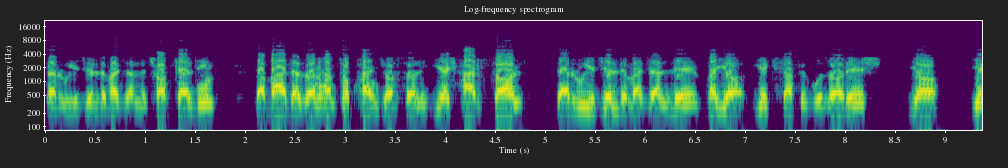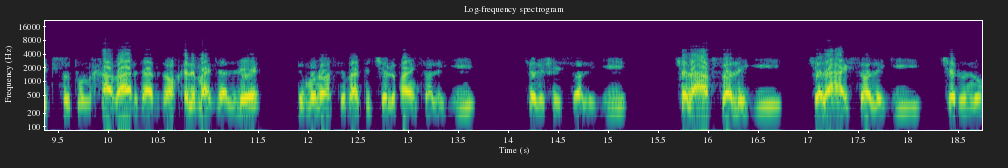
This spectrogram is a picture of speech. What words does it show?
در روی جلد مجله چاپ کردیم و بعد از آن هم تا پنجاه سالگیش هر سال در روی جلد مجله و یا یک صفحه گزارش یا یک ستون خبر در داخل مجله به مناسبت 45 سالگی 46 سالگی 47 سالگی 48 سالگی 49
